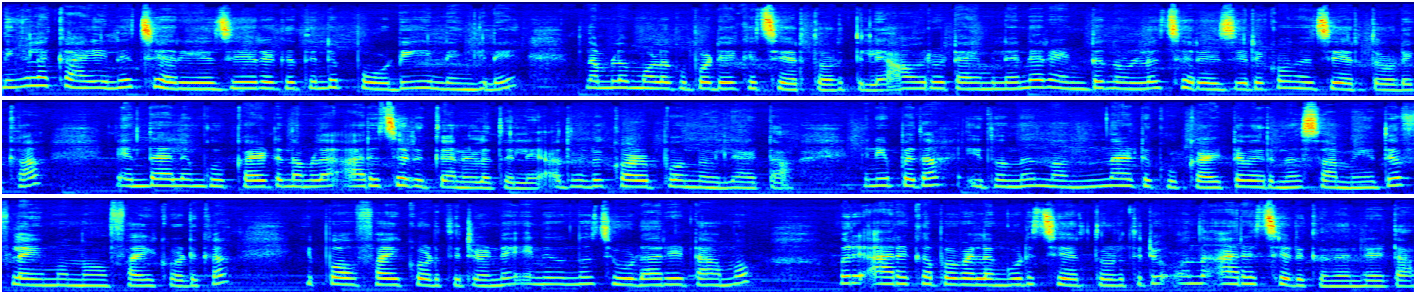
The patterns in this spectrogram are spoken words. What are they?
നിങ്ങളെ കയ്യിൽ ചെറിയ ജീരകത്തിന്റെ പൊടി ഇല്ലെങ്കിൽ നമ്മൾ മുളക് പൊടിയൊക്കെ ചേർത്ത് കൊടുത്തില്ലേ? ആ ഒരു ടൈമിൽ തന്നെ രണ്ട് നുള്ളിൽ ചെറിയ ജീരകം ഒന്ന് ചേർത്ത് കൊടുക്കുക. എന്തായാലും കുക്കായിട്ട് നമ്മൾ അരച്ചെടുക്കാനുള്ളതല്ലേ? അതുകൊണ്ട് കുഴപ്പമൊന്നുമില്ല കേട്ടോ. ഇനിയിപ്പോൾ ഇതാ ഇതൊന്ന് നന്നായിട്ട് കുക്കായിട്ട് വരുന്ന സമയത്ത് ഫ്ലെയിം ഒന്ന് ഓഫായി കൊടുക്കുക. ഇപ്പോൾ ഓഫായി കൊടുത്തിട്ടുണ്ട്. ഇനി ഇതൊന്ന് ചൂടാറിയിട്ടാകുമ്പോൾ ഒരു അര കപ്പ് വെള്ളം കൂടി ചേർത്ത് കൊടുത്തിട്ട് ഒന്ന് അരച്ചെടുക്കുന്നുണ്ട് കേട്ടോ.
